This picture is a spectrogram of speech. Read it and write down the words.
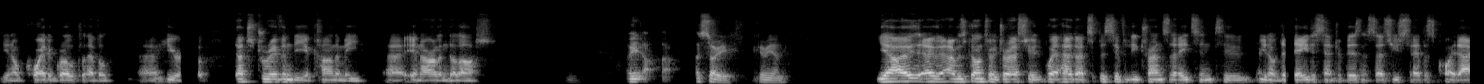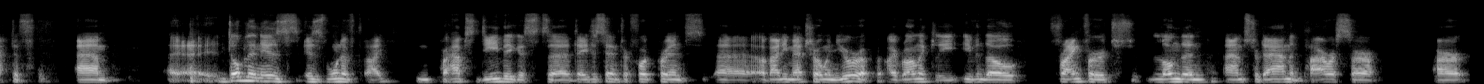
you know quite a growth level uh, here. That's driven the economy uh, in Ireland a lot. I mean, uh, sorry, carry on. Yeah, I, I, was going to address you how that specifically translates into you know the data center business, as you said, is quite active. Um, uh, Dublin is is one of perhaps the biggest uh, data center footprint uh, of any metro in Europe. Ironically, even though Frankfurt, London, Amsterdam, and Paris are are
